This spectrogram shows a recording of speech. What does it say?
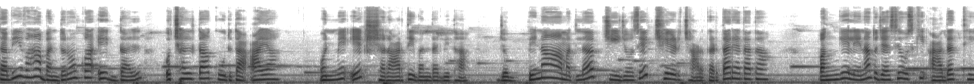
तभी वहाँ बंदरों का एक दल उछलता कूदता आया। उनमें एक शरारती बंदर भी था, जो बिना मतलब चीज़ों से छेड़छाड़ करता रहता था। पंगे लेना तो जैसे उसकी आदत थी।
